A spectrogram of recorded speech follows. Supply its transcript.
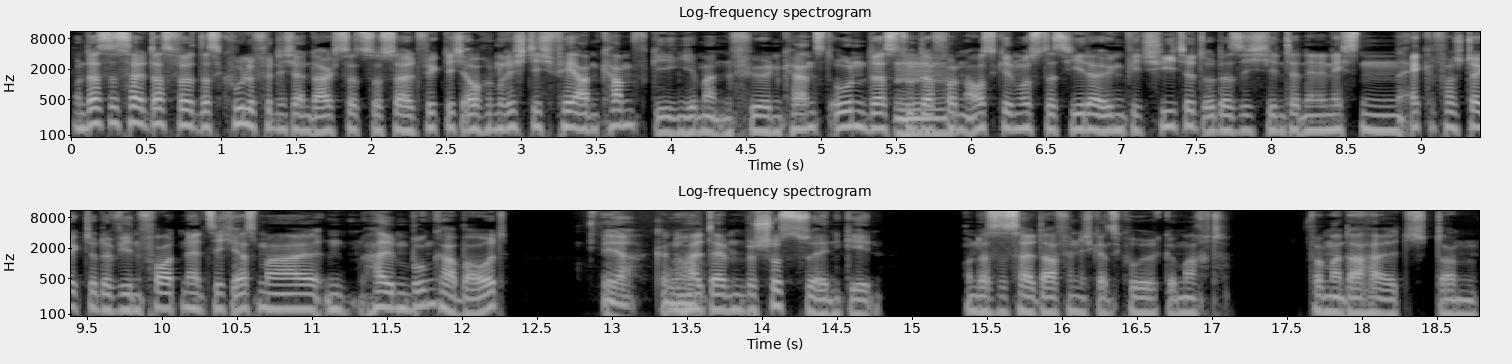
Und das ist halt das, was- das Coole, finde ich, an Dark Souls, dass du halt wirklich auch einen richtig fairen Kampf gegen jemanden führen kannst, ohne dass du Mhm. davon ausgehen musst, dass jeder irgendwie cheatet oder sich hinter der nächsten Ecke versteckt oder wie in Fortnite sich erstmal einen halben Bunker baut, Ja, genau. um halt deinem Beschuss zu entgehen. Und das ist halt da, finde ich, ganz cool gemacht. Wenn man da halt dann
